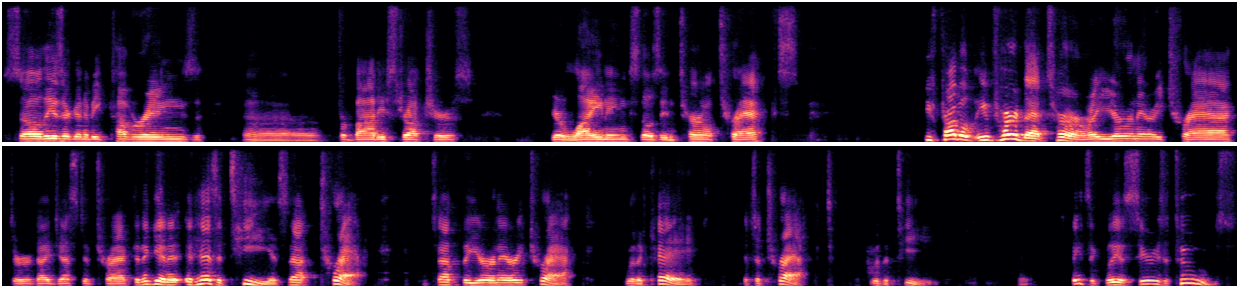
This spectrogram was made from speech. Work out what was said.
So these are going to be coverings, uh, for body structures, your linings, those internal tracts. you've probably you've heard that term, right? Urinary tract or digestive tract. And again, it, it has a T, it's not track. It's not the urinary track with a K, it's a tract with a T. It's basically a series of tubes.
